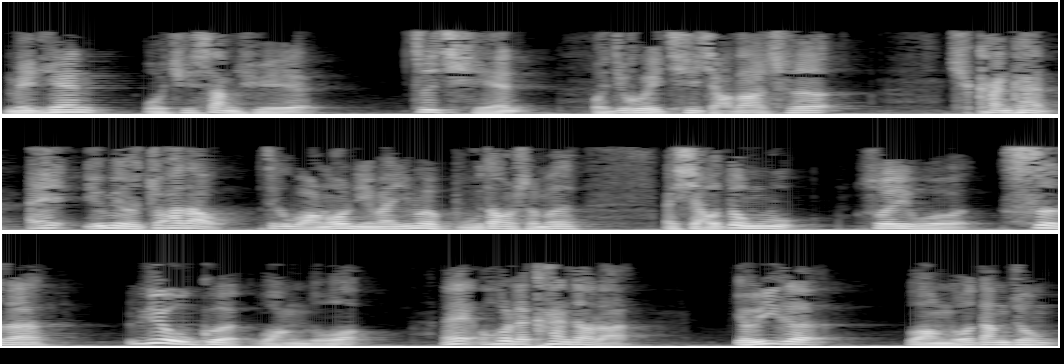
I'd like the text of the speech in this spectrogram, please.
每天我去上学之前，我就会骑脚踏车。去看看，哎，有没有抓到这个网络里面有没有捕到什么小动物？所以我设了六个网罗，哎，后来看到了有一个网罗当中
